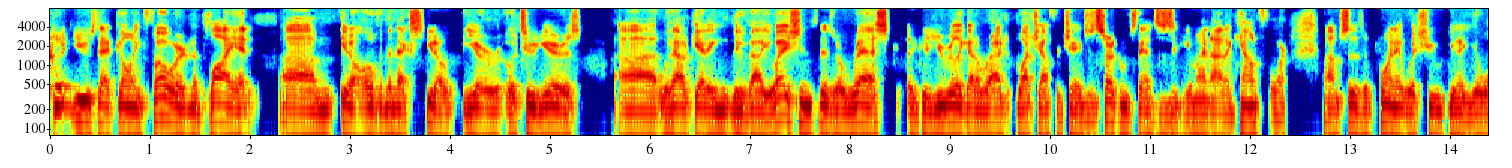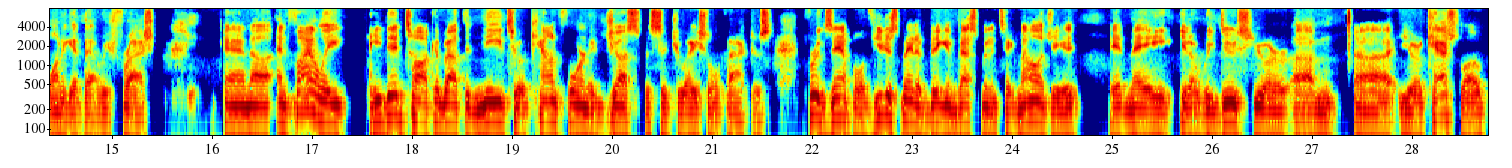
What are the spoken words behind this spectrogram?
could use that going forward and apply it, um, you know, over the next, you know, year or two years uh, without getting new valuations, there's a risk because you really got to watch out for changes in circumstances that you might not account for. Um, so there's a point at which you you know you'll want to get that refreshed. And uh, and finally, he did talk about the need to account for and adjust for situational factors. For example, if you just made a big investment in technology, it, it may you know reduce your um, uh, your cash flow,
